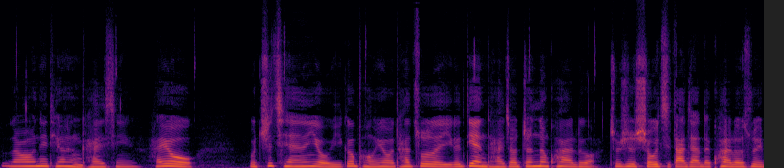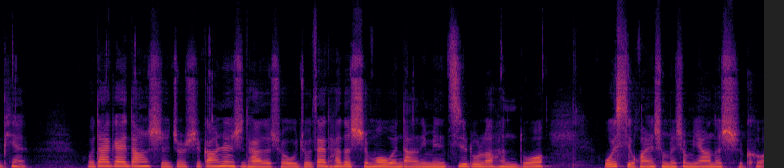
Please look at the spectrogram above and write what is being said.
然后那天很开心，还有。我之前有一个朋友，他做了一个电台，叫“真的快乐”，就是收集大家的快乐碎片。我大概当时就是刚认识他的时候，我就在他的石墨文档里面记录了很多我喜欢什么什么样的时刻。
